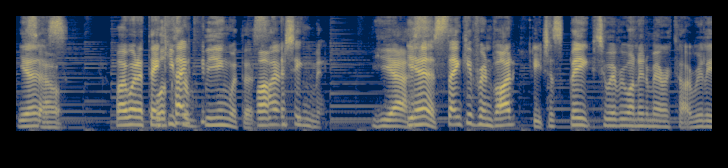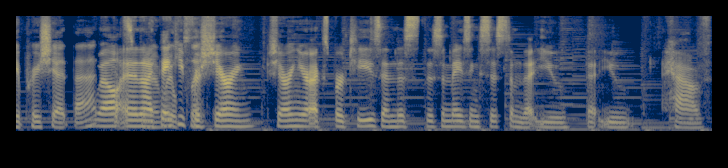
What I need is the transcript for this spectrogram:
yes so, Well, I want to thank Well, you thank for you being with us. Inviting me. Yes. Yes, thank you for inviting me to speak to everyone in America. I really appreciate that. Well, It's and I thank you for sharing sharing your expertise and this this amazing system that you that you have.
